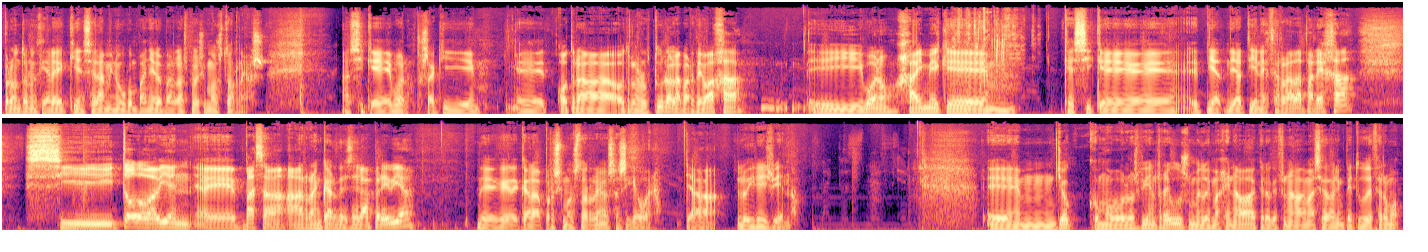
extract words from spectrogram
Pronto anunciaré quién será mi nuevo compañero para los próximos torneos. Así que bueno, pues aquí eh, otra, otra ruptura, la parte baja. Y bueno, Jaime que, que sí que eh, ya, tiene cerrada pareja. Si todo va bien, eh, pasa a arrancar desde la previa de, cara a próximos torneos. Así que bueno, ya lo iréis viendo. Em, yo, como los vi en Reus, me lo imaginaba, creo que frenaba demasiado el ímpetu de Fermo.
